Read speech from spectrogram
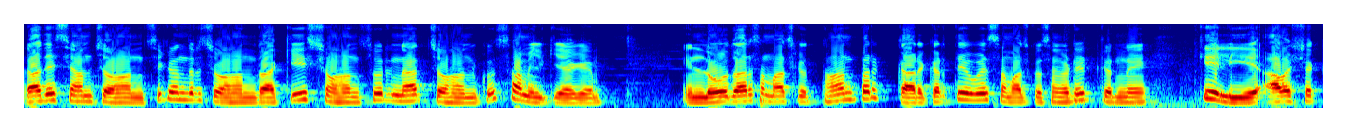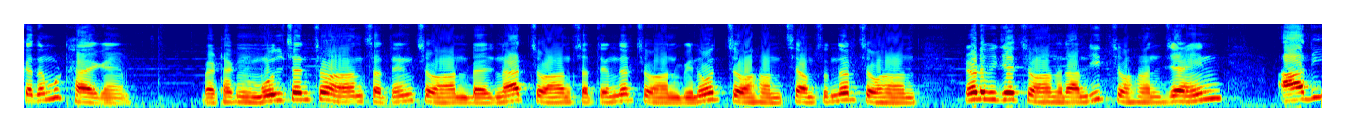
राधेश्याम चौहान, सिकंदर चौहान, राकेश चौहान, सूर्यनाथ चौहान को शामिल किया गया। इन लोगों द्वारा समाज के उत्थान पर कार्य करते हुए समाज को संगठित करने के लिए आवश्यक कदम उठाए गए। बैठक में मूलचंद चौहान सत्येंद्र चौहान बैजनाथ चौहान सत्येंद्र चौहान विनोद चौहान श्याम सुंदर चौहान रणविजय चौहान रामजीत चौहान जय हिंद आदि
